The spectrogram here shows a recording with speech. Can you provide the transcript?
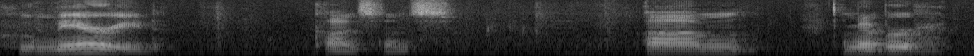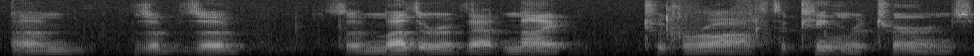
who married Constance, um, remember um, the, the, the mother of that knight took her off, the king returns.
